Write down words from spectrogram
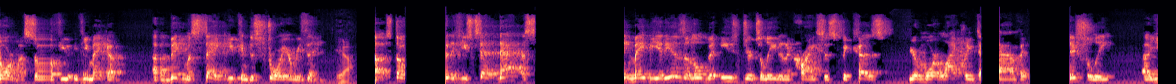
enormous. So if you if you make a, a big mistake, you can destroy everything. Yeah. Uh, so, but if you set that aside, maybe it is a little bit easier to lead in a crisis because you're more likely to have initially uh, you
